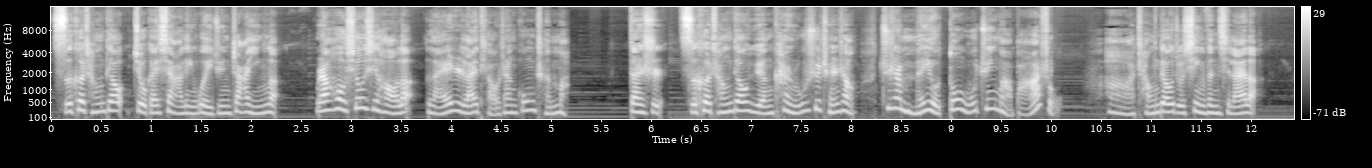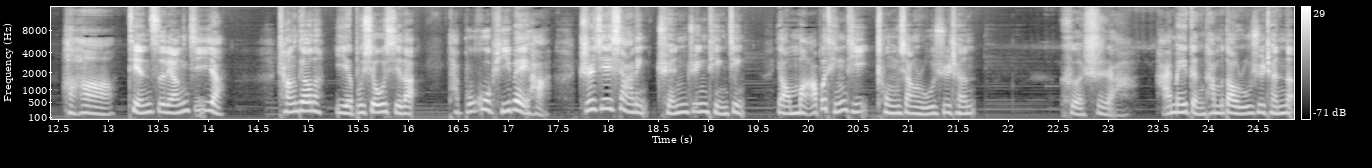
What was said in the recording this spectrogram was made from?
此刻长雕就该下令魏军扎营了，然后休息好了，来日来挑战攻城嘛。但是此刻长雕远看如须城上居然没有东吴军马把守啊，长雕就兴奋起来了，哈哈，天赐良机呀！长雕呢也不休息了，他不顾疲惫哈，直接下令全军挺进，要马不停蹄冲向如须城。可是啊，还没等他们到如须城呢，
